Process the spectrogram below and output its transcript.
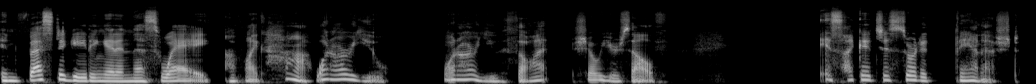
investigating it in this way, I'm like, huh, what are you? What are you, thought? Show yourself. It's like it just sort of vanished.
